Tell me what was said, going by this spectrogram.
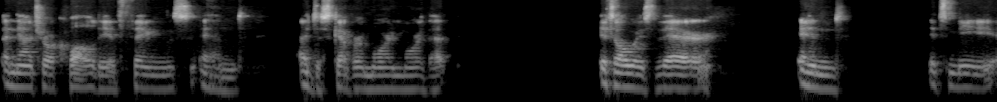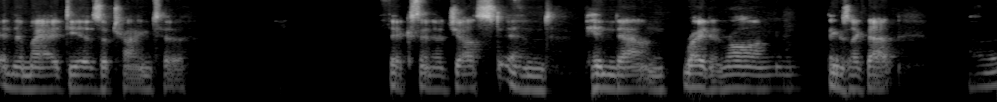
a natural quality of things, and I discover more and more that it's always there and it's me and then my ideas of trying to fix and adjust and pin down right and wrong and things like that uh,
